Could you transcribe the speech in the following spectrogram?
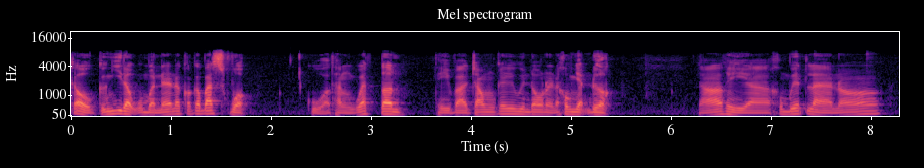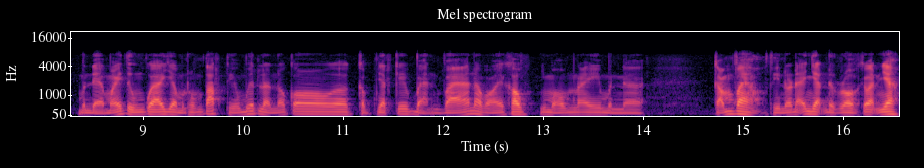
cái ổ cứng di động của mình ấy, nó có cái password của thằng Western thì vào trong cái Windows này nó không nhận được. Đó thì à, không biết là nó mình để máy từ hôm qua giờ mình không tắt thì không biết là nó có cập nhật cái bản vá nào vào hay không. Nhưng mà hôm nay mình à, cắm vào thì nó đã nhận được rồi các bạn nha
